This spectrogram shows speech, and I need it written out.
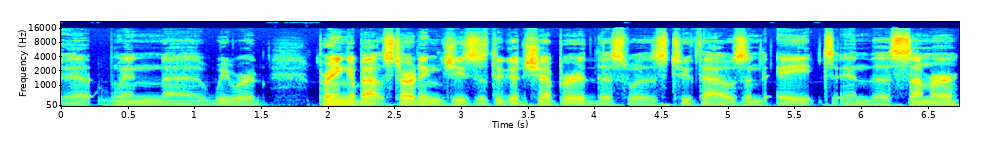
Uh, when uh, we were praying about starting Jesus the Good Shepherd, this was 2008 in the summer.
